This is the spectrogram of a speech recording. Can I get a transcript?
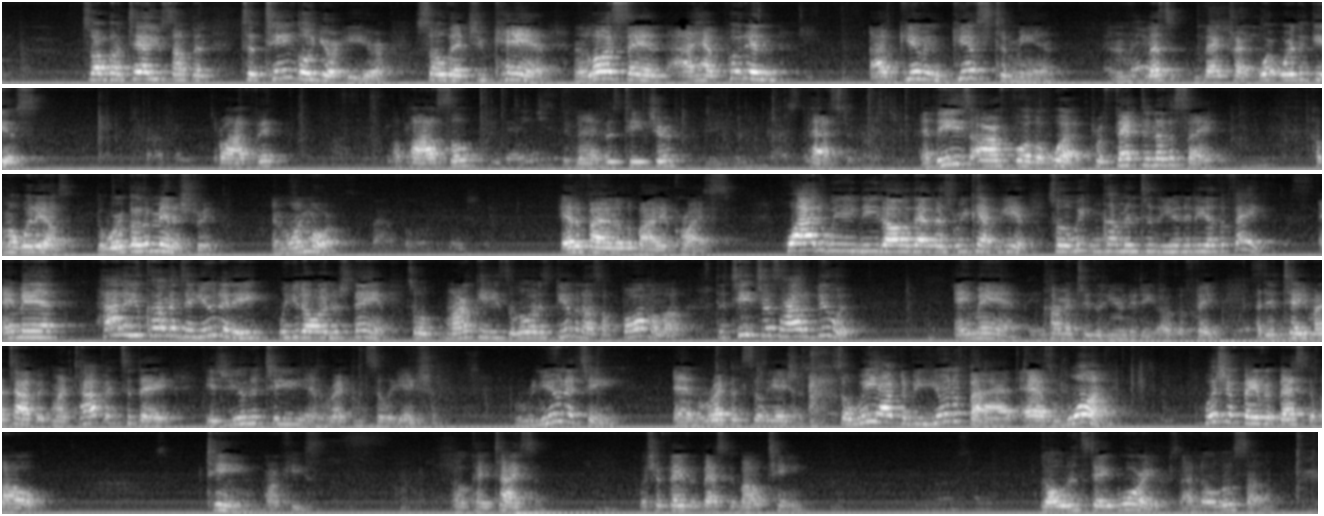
So I'm going to tell you something to tingle your ear so that you can. And the Lord's saying, I have put in, I've given gifts to men. And let's backtrack. What were the gifts? Prophet, Prophet, apostle, evangelist, evangelist, teacher, pastor. And these are for the what? Perfecting of the saint. Come on, what else? The work of the ministry. And one more. Edifying of the body of Christ. Why do we need all that? Let's recap again. So that we can come into the unity of the faith. Amen. How do you come into unity when you don't understand? So, Marquise, the Lord has given us a formula to teach us how to do it. Amen. Come into the unity of the faith. I didn't tell you my topic. My topic today is unity and reconciliation. Unity and reconciliation. So we have to be unified as one. What's your favorite basketball team, Marquise? Okay, Tyson. What's your favorite basketball team? Golden State Warriors. I know a little something.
